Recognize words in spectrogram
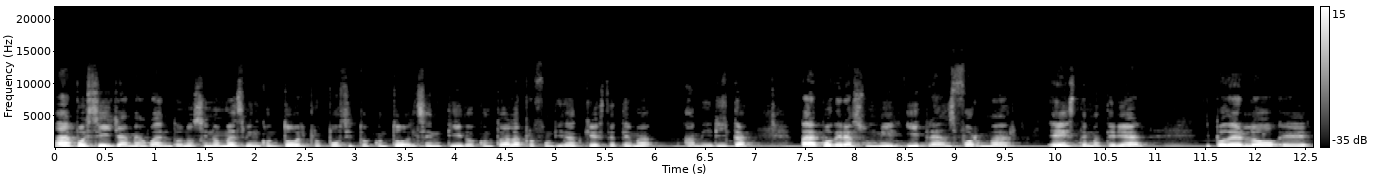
ah, pues sí, ya me aguanto, ¿no? Sino más bien con todo el propósito, con todo el sentido, con toda la profundidad que este tema amerita para poder asumir y transformar este material y poderlo, eh,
